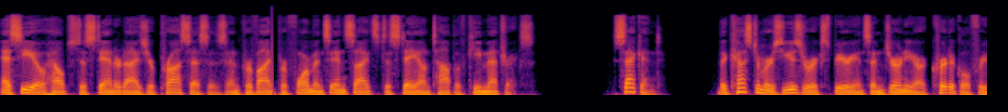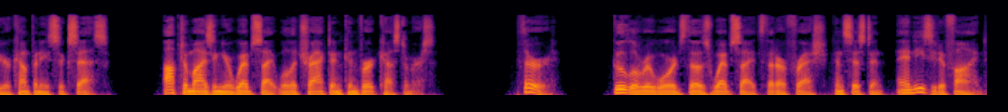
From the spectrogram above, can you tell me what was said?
SEO helps to standardize your processes and provide performance insights to stay on top of key metrics. Second, the customer's user experience and journey are critical for your company's success. Optimizing your website will attract and convert customers. Third, Google rewards those websites that are fresh, consistent, and easy to find.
